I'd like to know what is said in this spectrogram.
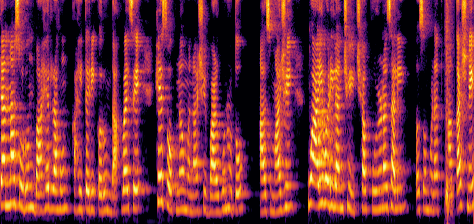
त्यांना सोडून बाहेर राहून काहीतरी करून दाखवायचे हे स्वप्न मनाशी बाळगून होतो. आज माझी व आई वडिलांची इच्छा पूर्ण झाली असं म्हणत आकाशने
